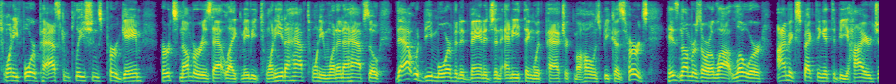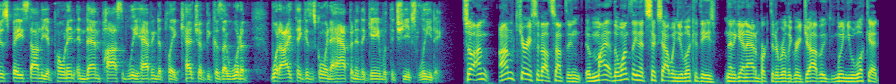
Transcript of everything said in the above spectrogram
24 pass completions per game. Hurts number is that like maybe 20 and a half, 21 and a half. So that would be more of an advantage than anything with Patrick Mahomes because Hurts, his numbers are a lot lower. I'm expecting it to be higher just based on the opponent and then possibly having to play catch up because I would have what I think is going to happen in the game with the Chiefs leading. So I'm I'm curious about something. My the one thing that sticks out when you look at these, and again, Adam Burke did a really great job when you look at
